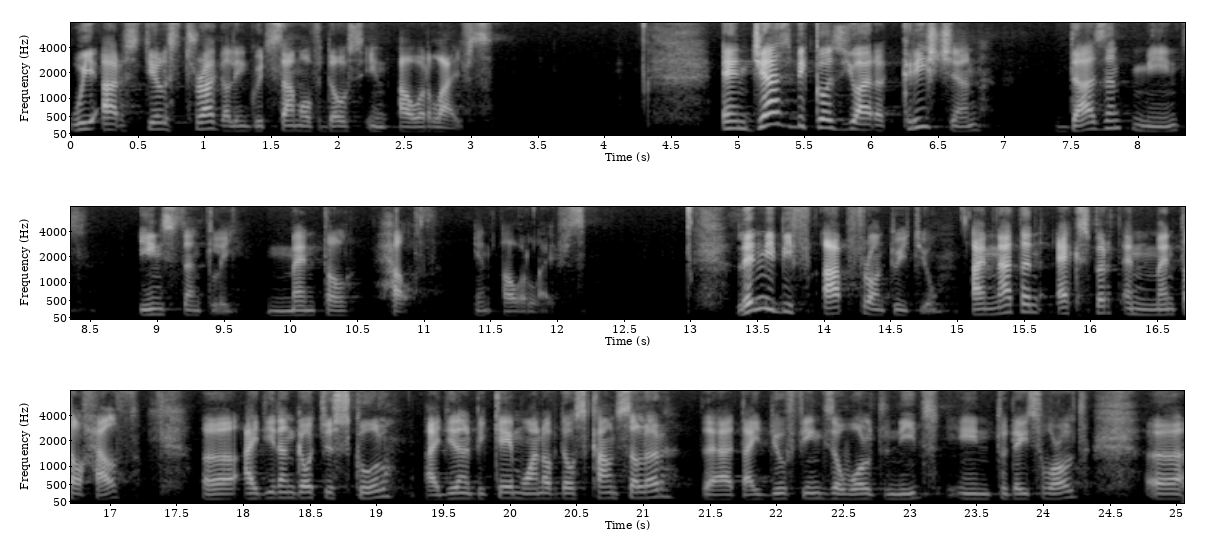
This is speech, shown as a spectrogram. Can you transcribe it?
we are still struggling with some of those in our lives. And just because you are a Christian doesn't mean instantly mental health in our lives. Let me be upfront with you. I'm not an expert in mental health. Uh, I didn't go to school. I didn't become one of those counselors that I do think the world needs in today's world. Uh,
